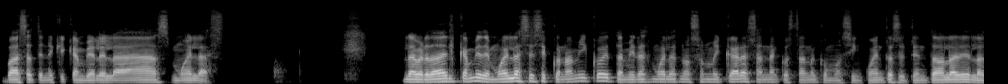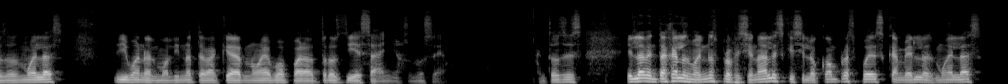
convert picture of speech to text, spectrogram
vas a tener que cambiarle las muelas. La verdad, el cambio de muelas es económico y también las muelas no son muy caras, andan costando como 50 o 70 dólares las dos muelas. Y bueno, el molino te va a quedar nuevo para otros 10 años, no sé. Entonces, es la ventaja de los molinos profesionales que si lo compras puedes cambiar las muelas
